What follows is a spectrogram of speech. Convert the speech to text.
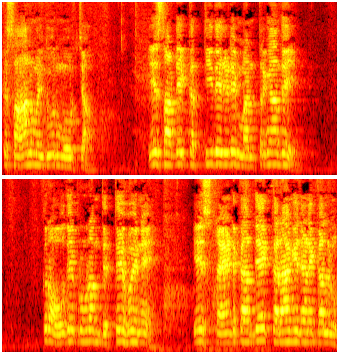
ਕਿਸਾਨ ਮਜ਼ਦੂਰ ਮੋਰਚਾ ਇਹ ਸਾਡੇ 31 ਦੇ ਜਿਹੜੇ ਮੰਤਰੀਆਂ ਦੇ ਘਰੋ ਦੇ ਪ੍ਰੋਗਰਾਮ ਦਿੱਤੇ ਹੋਏ ਨੇ, ਇਹ ਸਟੈਂਡ ਕਰਦੇ ਕਰਾਂਗੇ ਜਾਣੇ ਕੱਲ ਨੂੰ।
